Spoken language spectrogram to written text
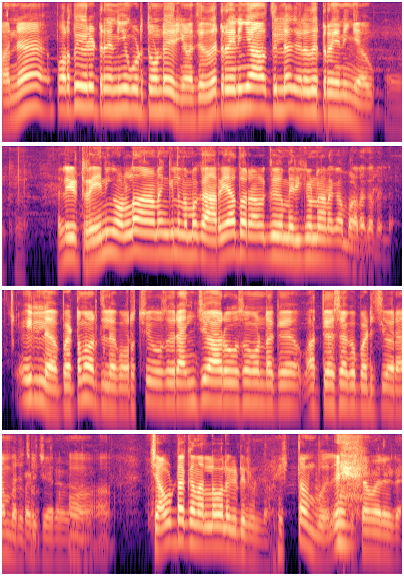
പിന്നെ പുറത്ത് കയറി ട്രെയിനിങ് കൊടുത്തോണ്ടേ ഇരിക്കണം. ചിലത് ട്രെയിനിങ് ആവത്തില്ല ചിലത് ട്രെയിനിങ് ആവും. അല്ല ഈ ട്രെയിനിങ് ഉള്ളതാണെങ്കിൽ നമുക്ക് അറിയാത്ത ഒരാൾക്ക് മരിക്കൊണ്ട് നടക്കാൻ പാടില്ല. ഇല്ല പെട്ടെന്ന് വരത്തില്ല കുറച്ച് ദിവസം ഒരു അഞ്ച് ആറ് ദിവസം കൊണ്ടൊക്കെ അത്യാവശ്യമൊക്കെ പഠിച്ച് വരാൻ പറ്റും. ചവിട്ടൊക്കെ നല്ലപോലെ കിട്ടിയിട്ടുണ്ടോ? ഇഷ്ടം പോലെ. ഇഷ്ടം പോലെ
